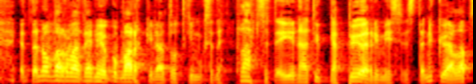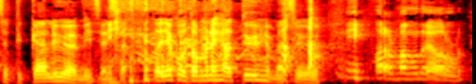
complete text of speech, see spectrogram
että ne on varmaan tehnyt jonkun markkinatutkimuksen, että lapset ei enää tykkää pyörimisestä, nykyään lapset tykkää lyömisestä. Niin. tai joku tommonen ihan tyhmä syy. niin varmaan muuten ollut.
